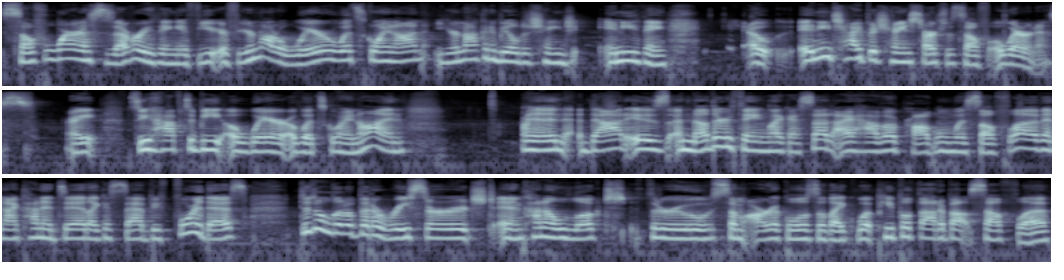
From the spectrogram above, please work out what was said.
self awareness is everything. If you if you're not aware of what's going on, you're not going to be able to change anything. Oh, any type of change starts with self awareness right? So you have to be aware of what's going on. And that is another thing. Like I said, I have a problem with self love. And I kind of did, like I said before this, did a little bit of research and kind of looked through some articles of like what people thought about self love,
